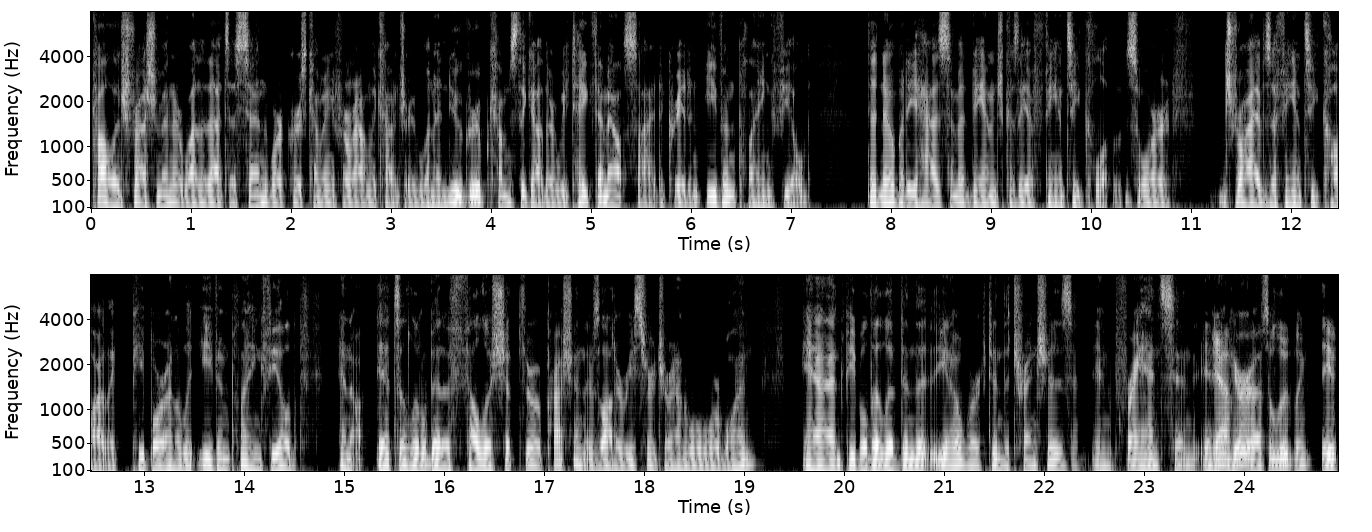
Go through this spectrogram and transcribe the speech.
college freshmen, or whether that's ascend workers coming from around the country, when a new group comes together, we take them outside to create an even playing field that nobody has some advantage because they have fancy clothes or drives a fancy car. Like people are on an even playing field and it's a little bit of fellowship through oppression. There's a lot of research around World War One, and people that lived in the you know worked in the trenches in France and in yeah, Europe. Absolutely, they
